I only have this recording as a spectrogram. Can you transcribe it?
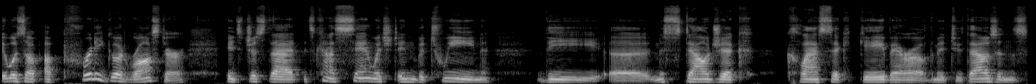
it was a, a pretty good roster. It's just that it's kind of sandwiched in between the uh, nostalgic classic Gabe era of the mid 2000s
